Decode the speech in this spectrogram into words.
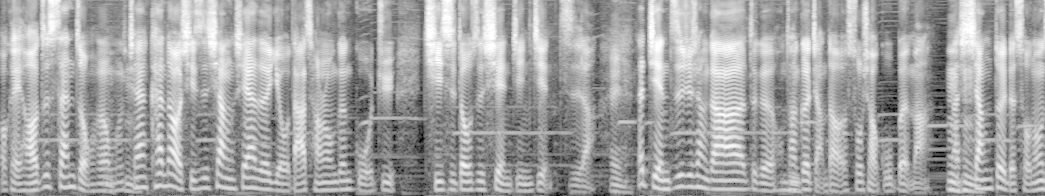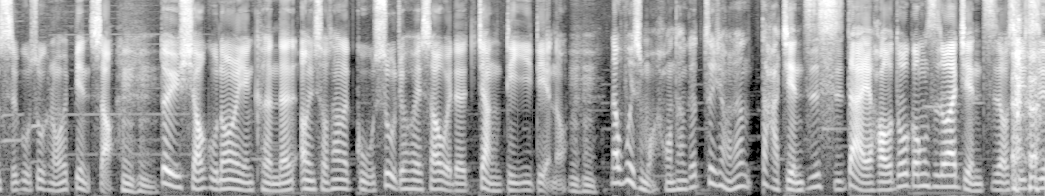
OK，好，这三种，我们现在看到，其实像现在的友达、长荣跟国巨，其实都是现金减资啊。嗯、那减资就像刚刚这个红昌哥讲到，缩小股本嘛，嗯、那相对的手中持股数可能会变少。嗯哼。对于小股东而言，可能哦，你手上的股数就会稍微的降低一点哦。嗯哼。那为什么红昌哥最近好像大减资时代，好多公司都在减资哦？其实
